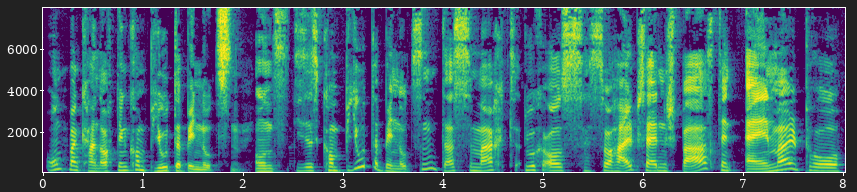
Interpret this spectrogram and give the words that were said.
und man kann auch den Computer benutzen. Und dieses Computer benutzen, das macht durchaus so halbseiden Spaß, denn einmal pro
